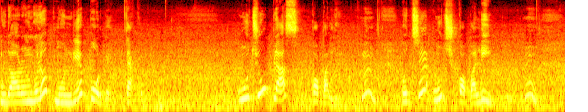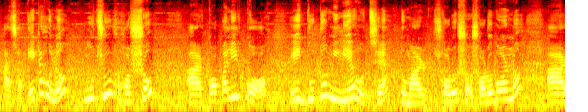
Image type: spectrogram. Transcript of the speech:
উদাহরণগুলো মন দিয়ে পড়বে। দেখো, উঁচু প্লাস কপালি, হুম, হচ্ছে উঁচ কপালি, হুম আচ্ছা এটা হলো উঁচুর হর্ষ আর কপালির ক, এই দুটো মিলিয়ে হচ্ছে তোমার স্বর স্বরবর্ণ আর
